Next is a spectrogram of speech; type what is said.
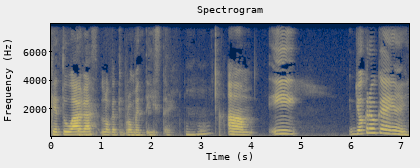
que tú hagas lo que tú prometiste. Ujú. Um, y yo creo que,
